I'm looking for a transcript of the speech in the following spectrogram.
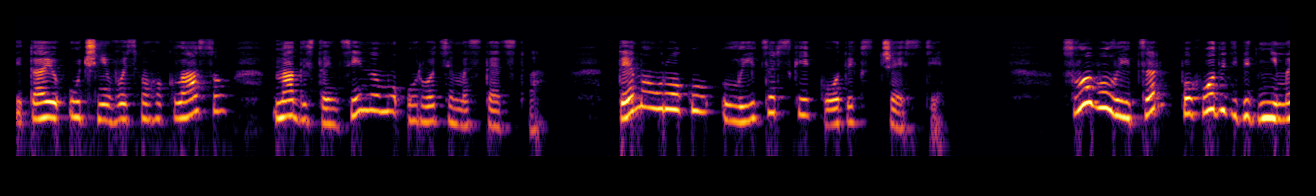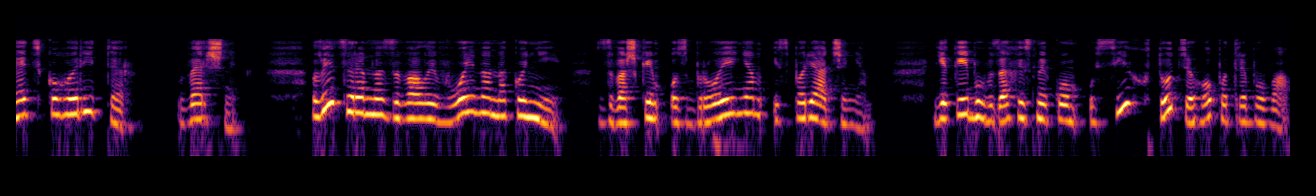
Вітаю учнів 8 класу на дистанційному уроці мистецтва. Тема уроку Лицарський кодекс честі. Слово лицар походить від німецького рітер вершник. Лицарем називали воїна на коні з важким озброєнням і спорядженням, який був захисником усіх, хто цього потребував.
